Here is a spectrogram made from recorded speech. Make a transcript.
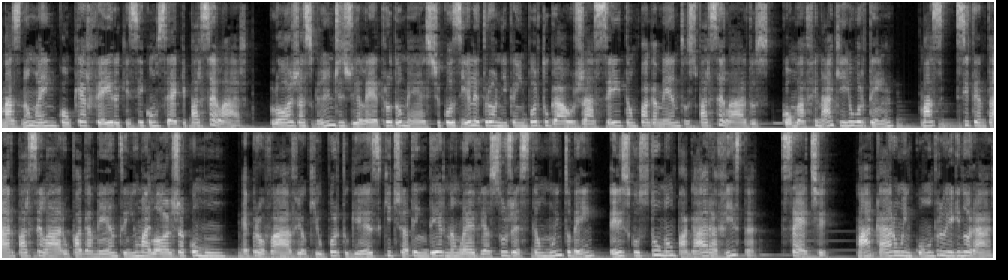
mas não é em qualquer feira que se consegue parcelar. Lojas grandes de eletrodomésticos e eletrônica em Portugal já aceitam pagamentos parcelados, como a Finac e o Ortem, mas, se tentar parcelar o pagamento em uma loja comum, é provável que o português que te atender não leve a sugestão muito bem, eles costumam pagar à vista. 7. Marcar um encontro e ignorar.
